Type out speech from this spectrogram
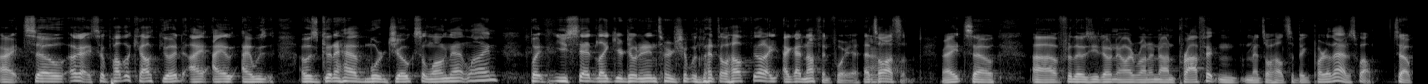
All right. So okay. So public health, good. I I, I was I was gonna have more jokes along that line, but you said like you're doing an internship with mental health field. I, I got nothing for you. That's Uh-huh. awesome, right? So uh, for those of you who don't know, I run a nonprofit, and mental health's a big part of that as well. So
